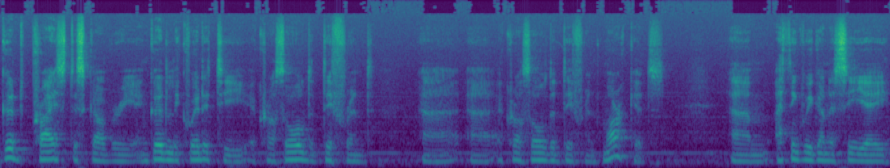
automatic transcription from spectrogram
good price discovery and good liquidity across all the different uh, uh, across all the different markets. Um, I think we're going to see a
